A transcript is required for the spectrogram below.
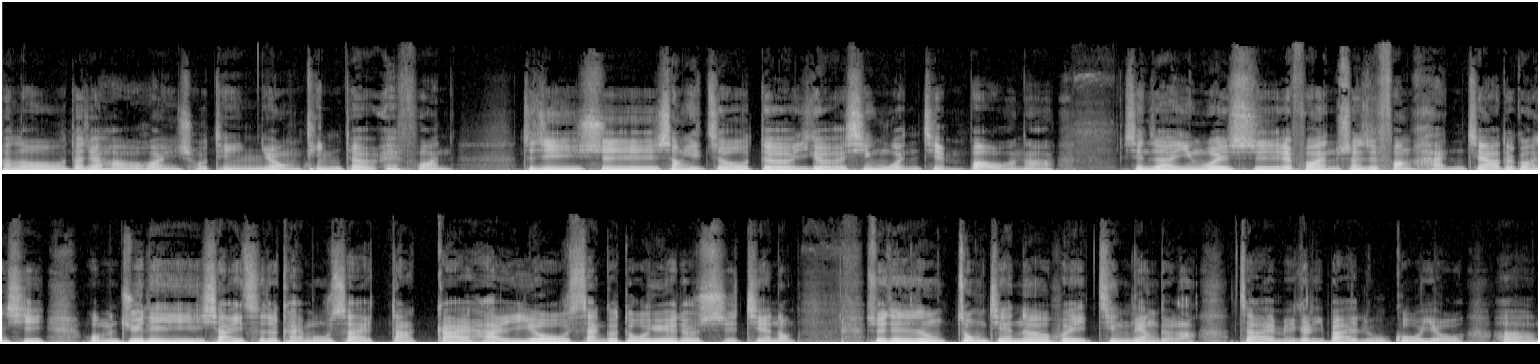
Hello，大家好，欢迎收听用听的 F1。这集是上一周的一个新闻简报啊。那现在因为是 F1 算是放寒假的关系，我们距离下一次的开幕赛大概还有三个多月的时间哦。所以在这种中间呢，会尽量的啦，在每个礼拜如果有呃。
